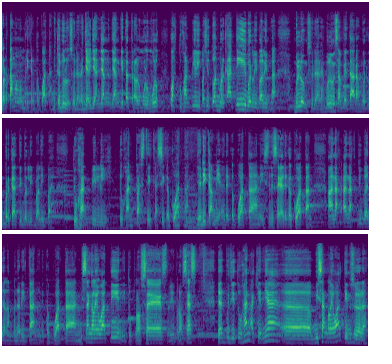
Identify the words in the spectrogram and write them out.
Pertama memberikan kekuatan. Itu dulu saudara. Jangan, jangan, jangan kita terlalu muluk-muluk. Wah Tuhan pilih pasti Tuhan berkati berlimpah-limpah. Belum saudara. Belum sampai taraf berkati berlimpah-limpah. Tuhan pilih. Tuhan pasti kasih kekuatan. Jadi kami ada kekuatan. Istri saya ada kekuatan. Anak-anak juga dalam penderitaan ada kekuatan. Bisa ngelewatin. Itu proses demi proses. Dan puji Tuhan akhirnya uh, bisa ngelewatin saudara.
